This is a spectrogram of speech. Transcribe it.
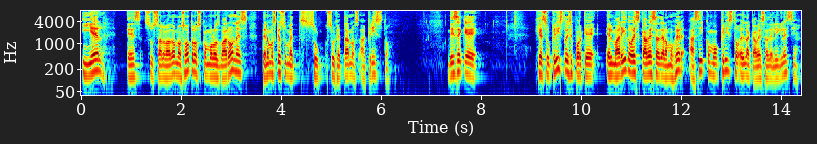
y Él es su Salvador. Nosotros, como los varones, tenemos que sujetarnos a Cristo. Dice que Jesucristo dice, porque el marido es cabeza de la mujer, así como Cristo es la cabeza de la iglesia.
